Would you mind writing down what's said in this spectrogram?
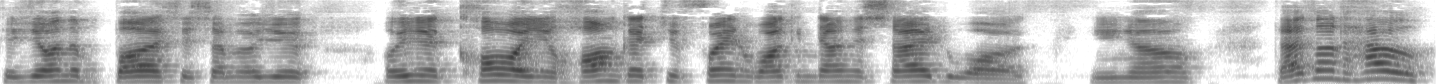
because you're on the bus or something, or you're or you're in a car and you honk at your friend walking down the sidewalk, you know. That's not how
